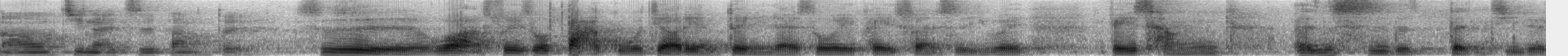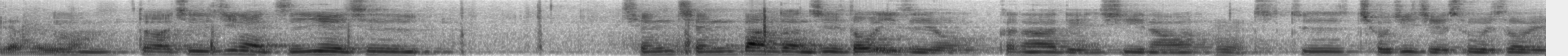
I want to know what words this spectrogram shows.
然后进来职棒，对。是哇，所以说大郭教练对你来说也可以算是一位非常恩师的等级的人物。嗯，对啊，其实进来职业其实。前前半段其实都一直有跟他联系，然后就是球季结束的时候也。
